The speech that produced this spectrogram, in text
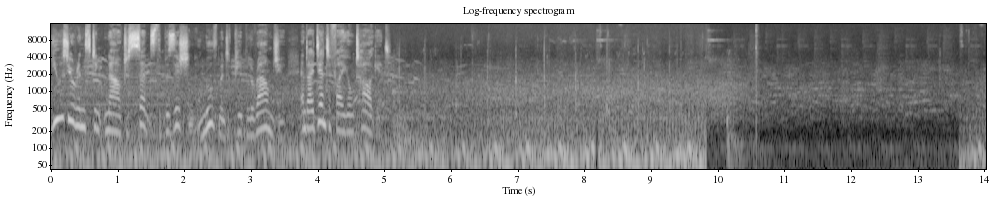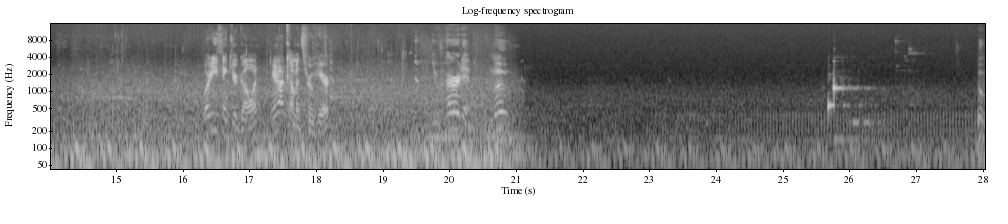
Use your instinct now to sense the position and movement of people around you and identify your target. Coming through here. You heard him. Move. Move.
